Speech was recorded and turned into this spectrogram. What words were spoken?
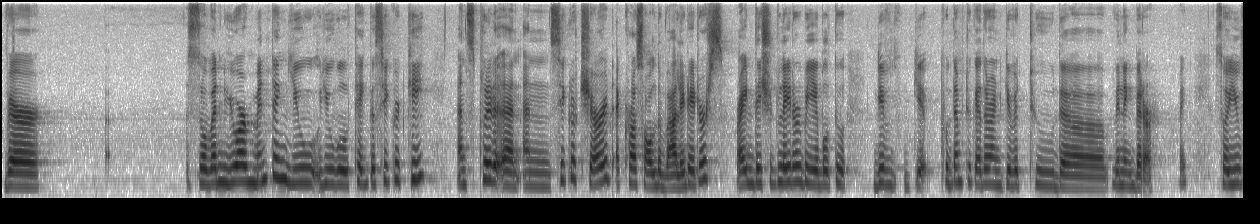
where, so when you are minting, you, you will take the secret key and split it and, and secret share it across all the validators, right? They should later be able to give, give, put them together and give it to the winning bidder, right? So you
